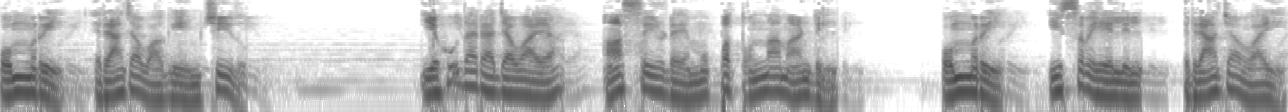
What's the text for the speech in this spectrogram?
ഒമ്രി രാജാവാകുകയും ചെയ്തു. യഹൂദ രാജാവായ ആസയുടെ മുപ്പത്തൊന്നാം ആണ്ടിൽ ഒമ്രി ഇസ്രയേലിൽ രാജാവായി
